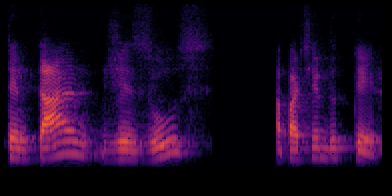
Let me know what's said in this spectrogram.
tentar Jesus a partir do ter.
